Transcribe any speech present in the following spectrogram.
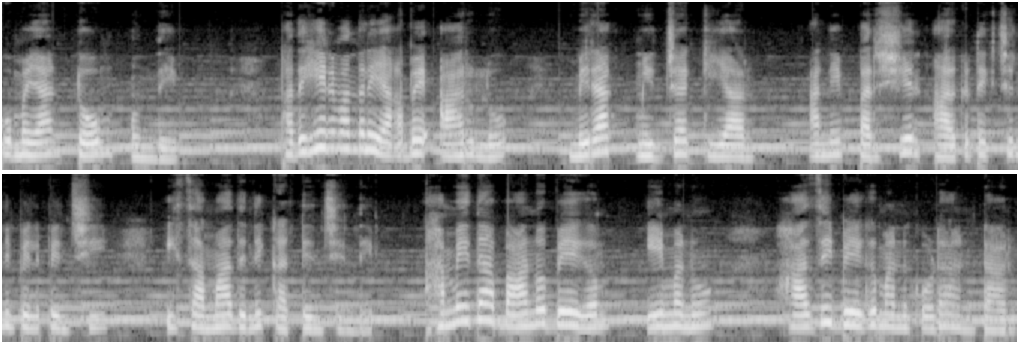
హుమయాన్ టోమ్ ఉంది. పదిహేను వందల యాభై ఆరులో మిరాక్ మిర్జా కియాన్ అనే పర్షియన్ ఆర్కిటెక్చర్ని పిలిపించి ఈ సమాధిని కట్టించింది. హమీదా బాను బేగం ఈమెను హాజీ బేగం అని కూడా అంటారు.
